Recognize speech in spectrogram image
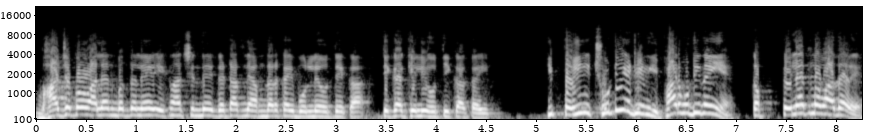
भाजपवाल्यांबद्दल हे एकनाथ शिंदे गटातले आमदार काही बोलले होते का? टीका केली होती का काही? ही पहिली छोटी आहे ठिणगी फार मोठी नाहीये. पेल्यातलं वादळ आहे.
